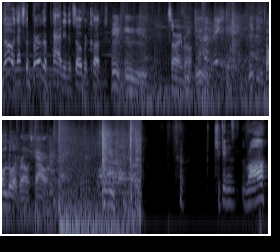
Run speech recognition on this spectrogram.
No, that's the burger patty that's overcooked. Mm-mm. Sorry, bro. Mm-mm. Don't do it, bro. Shower. chicken's raw,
